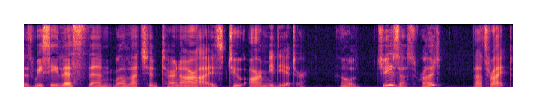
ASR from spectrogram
as we see this, then, well, that should turn our eyes to our mediator. Oh, Jesus, right? That's right.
